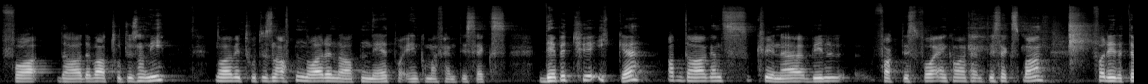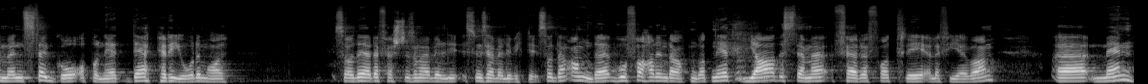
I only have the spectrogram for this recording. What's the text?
for da det var 2009. Nå er vi 2018, nå er den raten ned på 1,56. Det betyr ikke at dagens kvinne vil faktisk få 1,56 barn. Fordi dette mønsteret går opp og ned. Det er periodemål. Så Det er det første som synes er veldig viktig. Så den andre, Hvorfor har den raten gått ned? Ja, det stemmer. Færre får tre eller fire barn. Uh, men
